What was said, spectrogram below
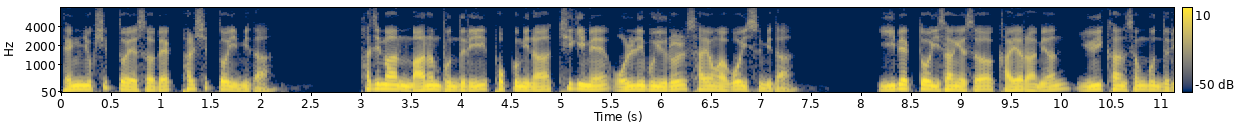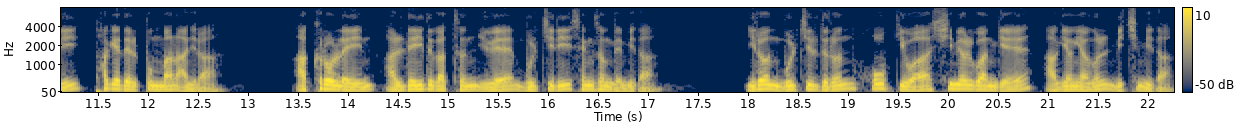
160도에서 180도입니다. 하지만 많은 분들이 볶음이나 튀김에 올리브유를 사용하고 있습니다. 200도 이상에서 가열하면 유익한 성분들이 파괴될 뿐만 아니라 아크롤레인, 알데히드 같은 유해 물질이 생성됩니다. 이런 물질들은 호흡기와 심혈관계에 악영향을 미칩니다.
